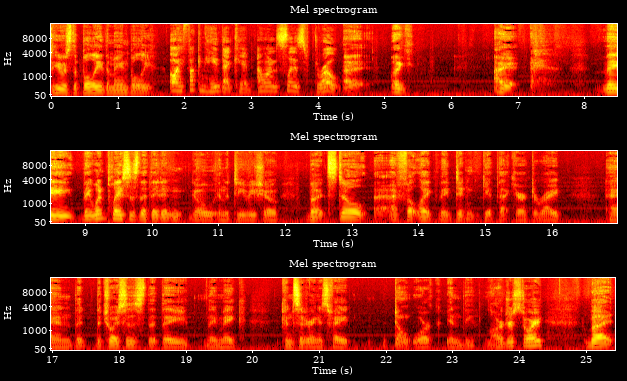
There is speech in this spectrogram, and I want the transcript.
he was the bully, the main bully. Oh, I fucking hate that kid. I wanted to slit his throat. like I they they went places that they didn't go in the TV show, but still I felt like they didn't get that character right, and the the choices that they they make, considering his fate, don't work in the larger story, but.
